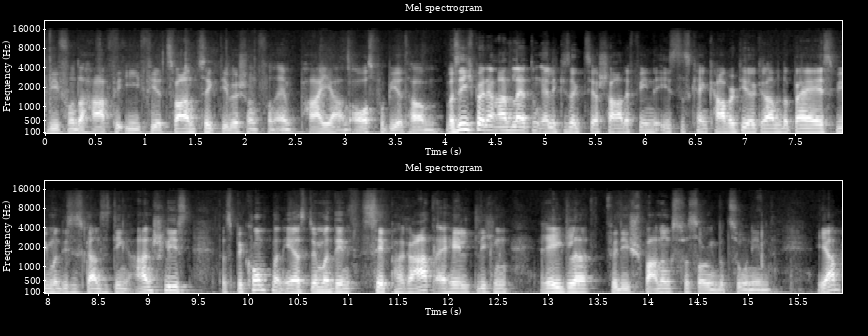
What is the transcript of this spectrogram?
wie von der HPI 420, die wir schon von ein paar Jahren ausprobiert haben. Was ich bei der Anleitung ehrlich gesagt sehr schade finde, ist, dass kein Kabeldiagramm dabei ist, wie man dieses ganze Ding anschließt. Das bekommt man erst, wenn man den separat erhältlichen Regler für die Spannungsversorgung dazu nimmt. Ja,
